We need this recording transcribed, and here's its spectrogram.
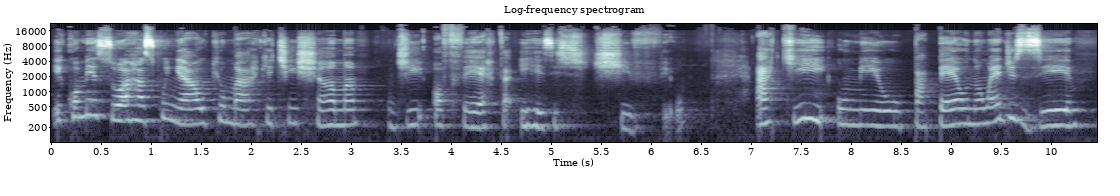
e começou a rascunhar o que o marketing chama de oferta irresistível. Aqui o meu papel não é dizer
